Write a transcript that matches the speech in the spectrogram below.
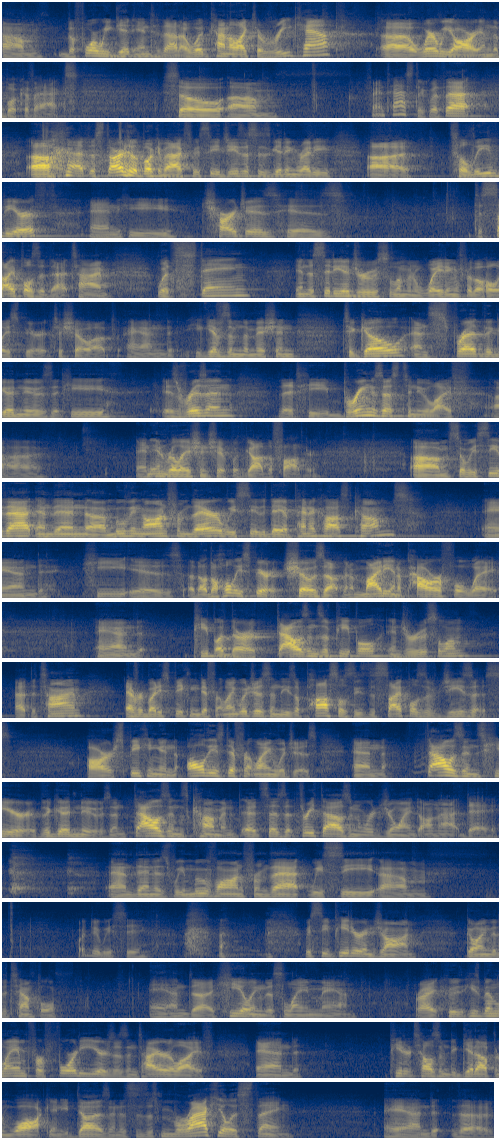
um, before we get into that, I would kind of like to recap uh, where we are in the book of Acts. So, um, fantastic. With that, uh, at the start of the book of Acts, we see Jesus is getting ready uh, to leave the earth, and he charges his disciples at that time with staying in the city of Jerusalem and waiting for the Holy Spirit to show up. And he gives them the mission to go and spread the good news that he is risen, that he brings us to new life, uh, and in relationship with God the Father. Um, so we see that, and then uh, moving on from there, we see the day of Pentecost comes, and he is, uh, the Holy Spirit shows up in a mighty and a powerful way. And people, there are thousands of people in Jerusalem at the time, everybody speaking different languages, and these apostles, these disciples of Jesus, are speaking in all these different languages. And thousands hear the good news, and thousands come. And it says that 3,000 were joined on that day. And then as we move on from that, we see um, what do we see? we see Peter and John going to the temple and uh, healing this lame man, right? Who, he's been lame for 40 years, his entire life. And Peter tells him to get up and walk, and he does. And this is this miraculous thing. And the,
